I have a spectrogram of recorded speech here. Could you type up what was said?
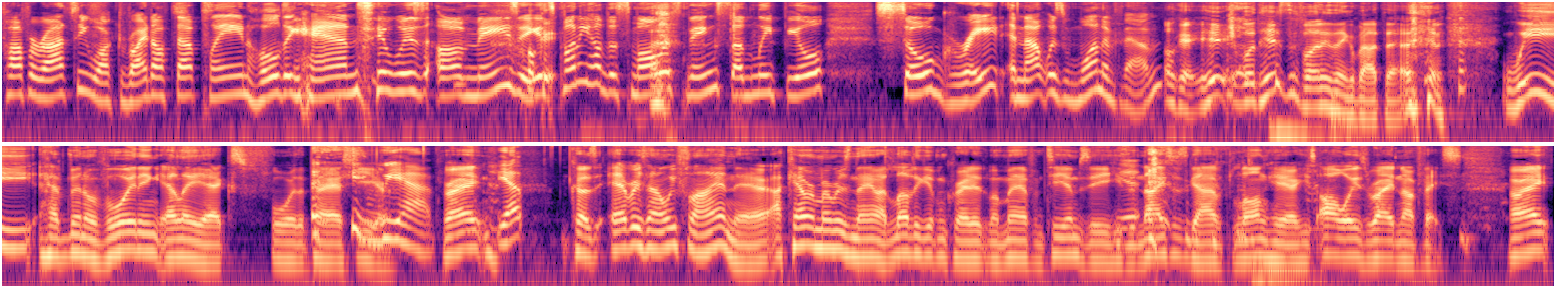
paparazzi, walked right off that plane holding hands. It was amazing. It's funny how the smallest things suddenly feel so great, and that was one of them. Okay, here, well, here's the funny thing about that. we have been avoiding LAX for the past year. We have. Right? Yep. Because every time we fly in there, I can't remember his name. I'd love to give him credit. My man from TMZ. He's Yeah. the nicest guy with long hair. He's always right in our face. All right?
